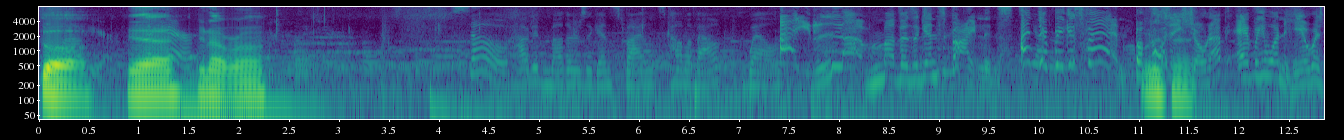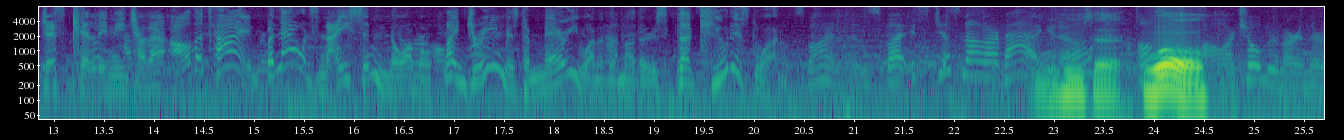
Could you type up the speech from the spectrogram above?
The. Yeah, you're not wrong. So, how did Mothers Against Violence come about? Well, I love Mothers Against Violence. I'm their biggest fan. Before they that? showed up, everyone here was just killing each other all the time. But now it's nice and normal. My dream is to marry one of the mothers, the cutest one. violence, but it's just not our bag, you know? Who's that? Whoa. All our children are in their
